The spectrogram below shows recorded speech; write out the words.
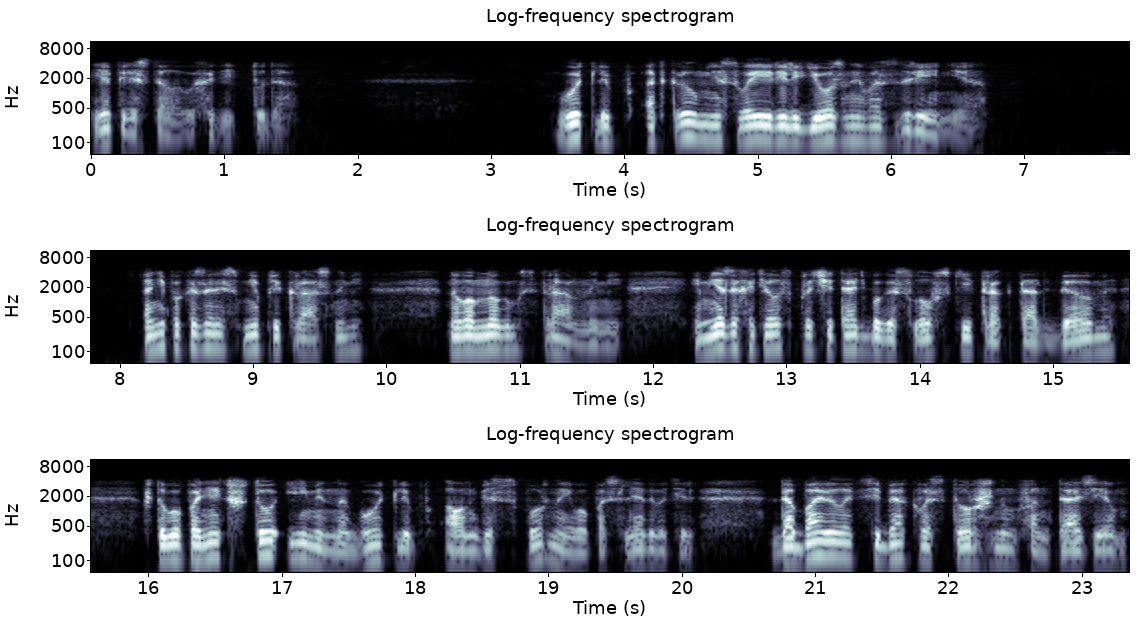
я перестала выходить туда. Готлиб открыл мне свои религиозные воззрения. Они показались мне прекрасными, но во многом странными, и мне захотелось прочитать богословский трактат Бёме, чтобы понять, что именно Готлиб, а он бесспорно его последователь, добавил от себя к восторженным фантазиям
